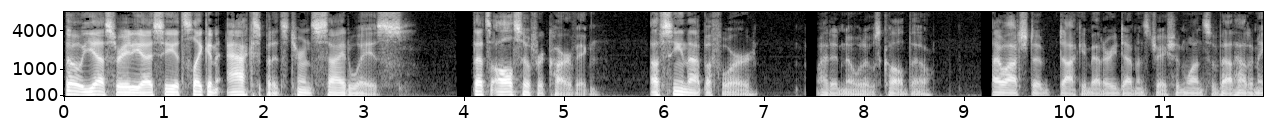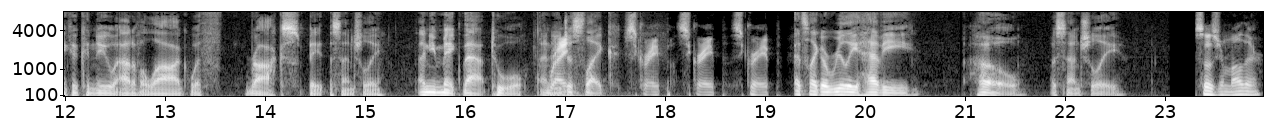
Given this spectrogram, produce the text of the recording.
Oh, yes, Rady, I see. It's like an axe, but it's turned sideways. That's also for carving. I've seen that before. I didn't know what it was called, though. I watched a documentary demonstration once about how to make a canoe out of a log with rocks, essentially. And you make that tool. And you just like, Scrape, scrape, scrape. it's like a really heavy hoe, essentially. So's your mother.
